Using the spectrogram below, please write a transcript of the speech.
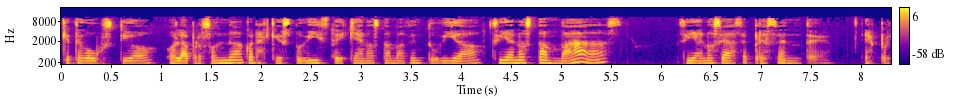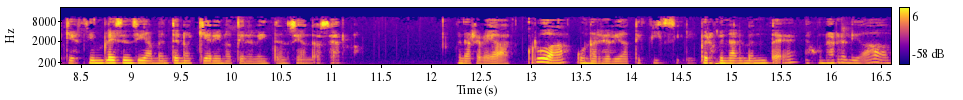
que te gustió o la persona con la que estuviste que ya no está más en tu vida, si ya no está más, si ya no se hace presente, es porque simple y sencillamente no quiere y no tiene la intención de hacerlo. Una realidad cruda, una realidad difícil, pero finalmente es una realidad.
